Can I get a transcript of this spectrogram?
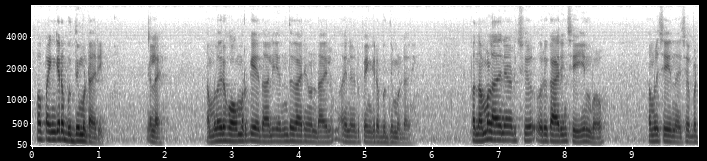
അപ്പോൾ ഭയങ്കര ബുദ്ധിമുട്ടായിരിക്കും അല്ലേ? നമ്മളൊരു ഹോംവർക്ക് ചെയ്താൽ എന്ത് കാര്യം ഉണ്ടായാലും അതിനൊരു ഭയങ്കര ബുദ്ധിമുട്ടായിരിക്കും. അപ്പം നമ്മൾ അതിനെക്കുറിച്ച് ഒരു കാര്യം ചെയ്യുമ്പോൾ നമ്മൾ ചെയ്യുന്നത് വെച്ചാൽ ഇപ്പോൾ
